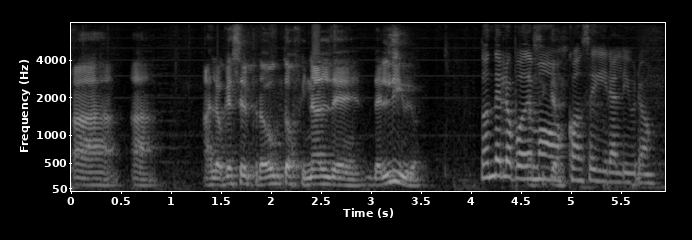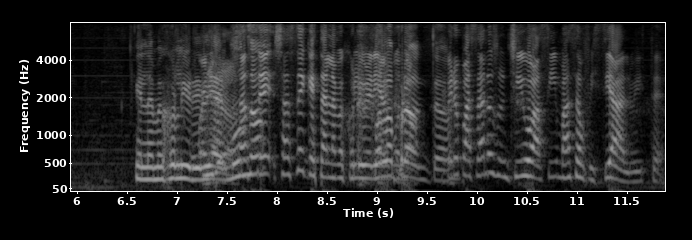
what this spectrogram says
a, lo que es el producto final del libro. ¿Dónde lo podemos conseguir al libro? En la mejor librería del mundo. Ya sé, que está en la mejor librería del mundo. pronto. Pero pasanos un chivo así más oficial, ¿viste?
